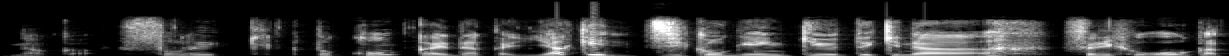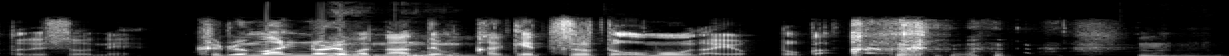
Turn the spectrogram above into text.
に。なんか、それ聞くと今回なんかやけ自己言及的な セリフ多かったですよね。車に乗れば何でも解決すると思うなよとか。うん。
